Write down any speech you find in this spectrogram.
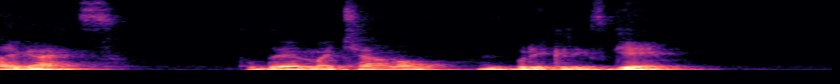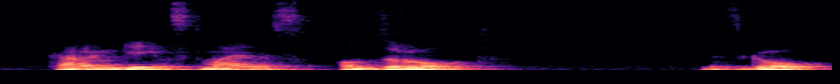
Hi guys, today on my channel is Brick game. Current against minus on the road. Let's go.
